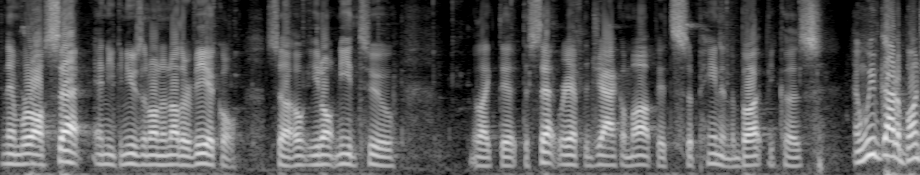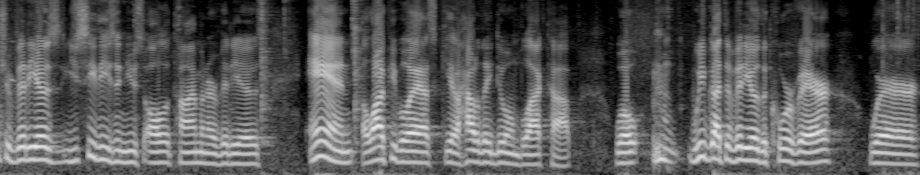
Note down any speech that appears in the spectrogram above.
and then we're all set, and you can use it on another vehicle. So you don't need to like the, the set where you have to jack them up, it's a pain in the butt because... And we've got a bunch of videos. You see these in use all the time in our videos. And a lot of people ask, you know, how do they do on blacktop? Well, we've got the video of the Corvair where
